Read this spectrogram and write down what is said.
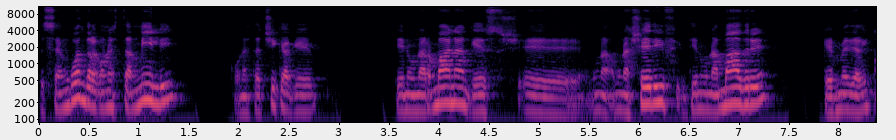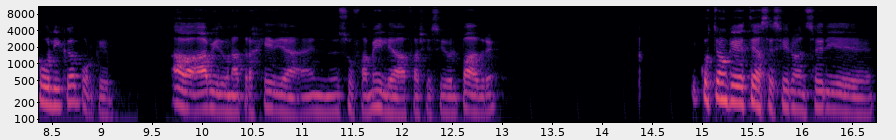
Se encuentra con esta Millie, con esta chica que tiene una hermana que es eh, una, una sheriff y tiene una madre que es media alcohólica porque ha, ha habido una tragedia en su familia, ha fallecido el padre. Y cuestión que este asesino en serie,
